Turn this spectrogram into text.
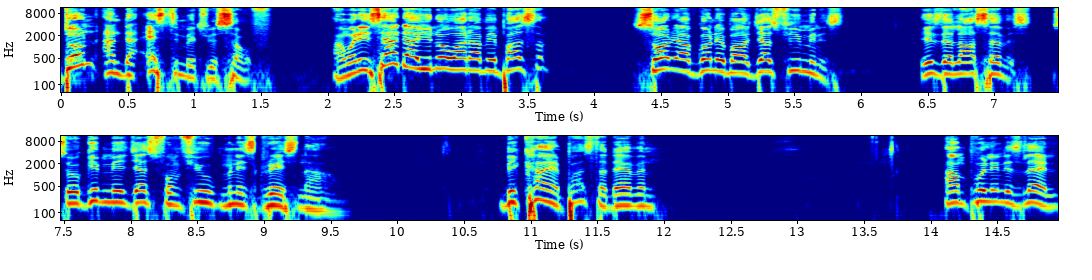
Don't underestimate yourself. And when he said that, you know what I've been, Pastor? Sorry, I've gone about just few minutes. It's the last service. So give me just from few minutes grace now. Be kind, Pastor Devin. I'm pulling his leg,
